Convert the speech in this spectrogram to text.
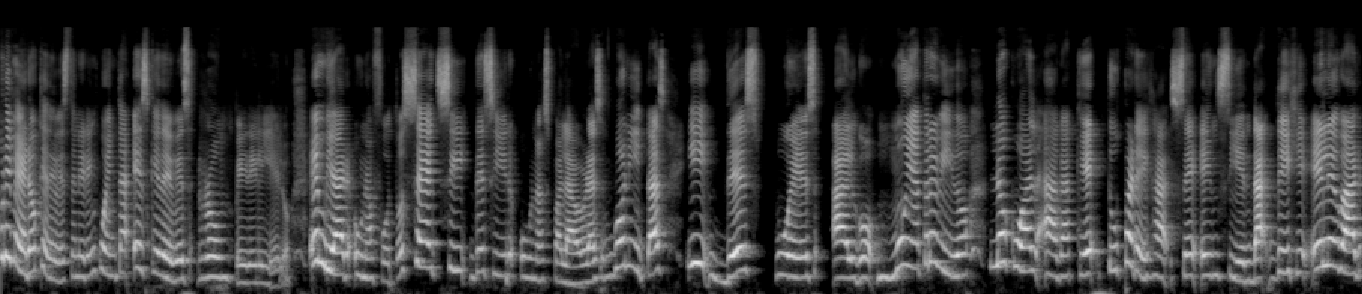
primero que debes tener en cuenta es que debes romper el hielo, enviar una foto sexy, decir unas palabras bonitas y después algo muy atrevido, lo cual haga que tu pareja se encienda, deje elevar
